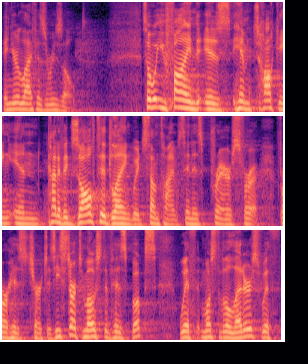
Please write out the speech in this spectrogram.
in your life as a result. So, what you find is him talking in kind of exalted language sometimes in his prayers for, for his churches. He starts most of his books with most of the letters with,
